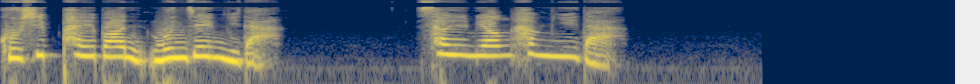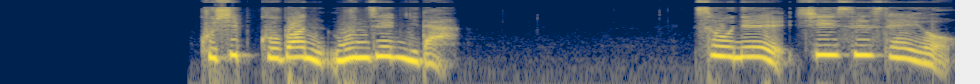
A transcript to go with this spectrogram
98번 문제입니다. 설명합니다. 99번 문제입니다. 손을 씻으세요.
